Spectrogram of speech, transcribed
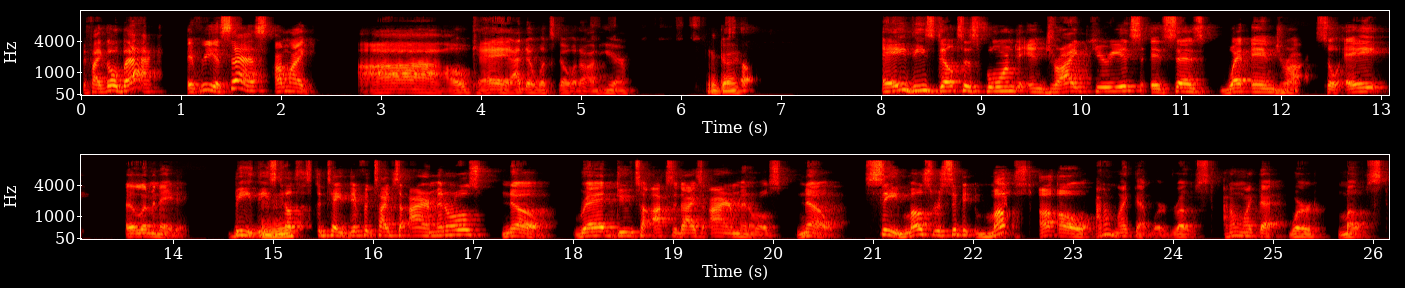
if I go back and reassess, I'm like, ah, okay, I know what's going on here. Okay. So, a, these deltas formed in dry periods. It says wet and dry. So A, eliminated. B, these mm-hmm. deltas contain different types of iron minerals? No. Red due to oxidized iron minerals? No. C, most recipient, most, uh oh, I don't like that word, roast. I don't like that word, most.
